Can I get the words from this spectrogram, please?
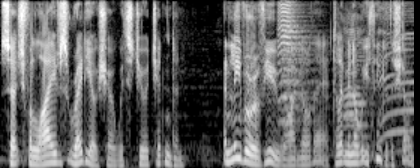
search for Lives Radio Show with Stuart Chittenden, and leave a review while you're there to let me know what you think of the show.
